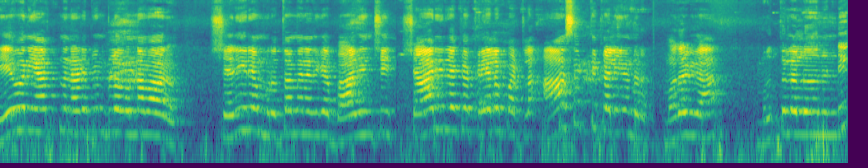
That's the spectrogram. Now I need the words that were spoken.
దేవుని ఆత్మ నడిపింపులో ఉన్నవారు శరీరం మృతమైనదిగా భావించి శారీరక క్రియల పట్ల ఆసక్తి కలిగి ఉండరు. మొదటిగా మృతులలో నుండి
